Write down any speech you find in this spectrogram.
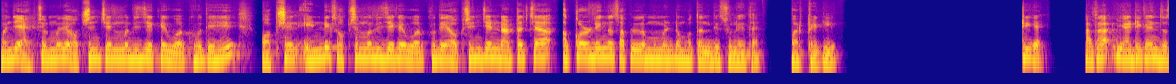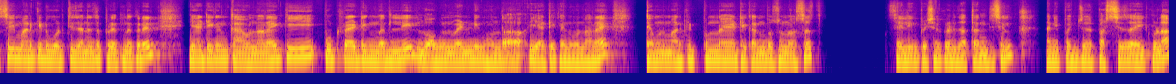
म्हणजे ॲक्च्युअलमध्ये ऑप्शन चेनमध्ये जे काही वर्क होते हे ऑप्शन इंडेक्स ऑप्शनमध्ये जे काही वर्क होते हे ऑप्शन चेन डाटाच्या अकॉर्डिंगच आपल्याला मोमेंटम होताना दिसून येत आहे. परफेक्टली ठीक आहे. आता या ठिकाणी जसंही मार्केट वरती जाण्याचा प्रयत्न करेल या ठिकाणी काय होणार आहे की पुट रायटिंग मधली लॉंग वेंडिंग होणार या ठिकाणी होणार आहे. त्यामुळे मार्केट पुन्हा या ठिकाणपासून असंच सेलिंग प्रेशरकडे जाताना दिसेल. आणि पंचवीस पाचशेचा एक वेळा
